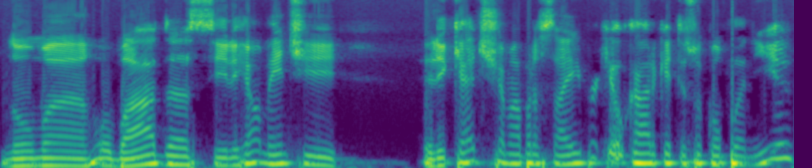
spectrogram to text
numa roubada, se ele realmente ele quer te chamar para sair porque o cara quer ter sua companhia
